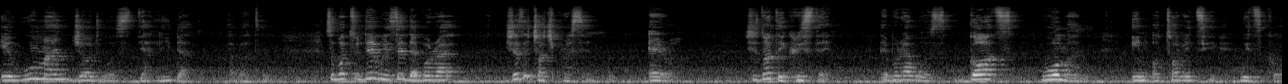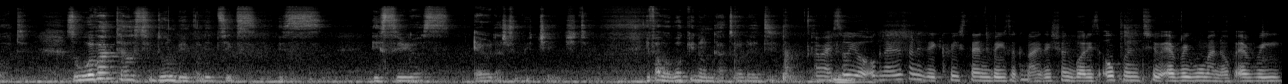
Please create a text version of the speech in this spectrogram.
a woman judge was their leader. So, but today we say Deborah, she's a church person. Error. She's not a Christian. Deborah was God's woman in authority with God. So whoever tells you don't be in politics is a serious area that should be changed. If I were working on that already. All right, mm. so your organization is a Christian-based organization, but it's open to every woman of every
